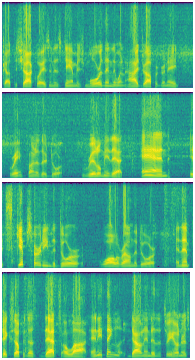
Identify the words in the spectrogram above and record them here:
got the shockwaves and is damaged more than when I drop a grenade right in front of their door. Riddle me that. And it skips hurting the door wall around the door and then picks up and does that's a lot. Anything down into the 300s,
